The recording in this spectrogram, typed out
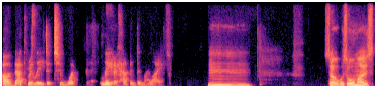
how that related to what later happened in my life. Mm. So it was almost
